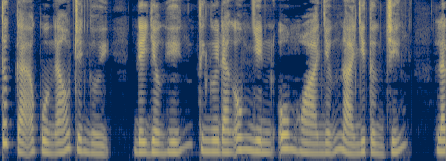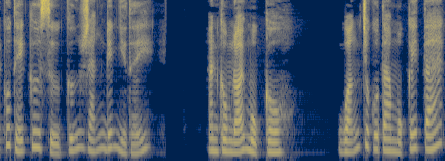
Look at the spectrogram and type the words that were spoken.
tất cả quần áo trên người để dần hiến thì người đàn ông nhìn ôn hòa nhẫn nại như Tần Chiến lại có thể cư xử cứng rắn đến như thế. Anh không nói một câu, quẳng cho cô ta một cái tác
